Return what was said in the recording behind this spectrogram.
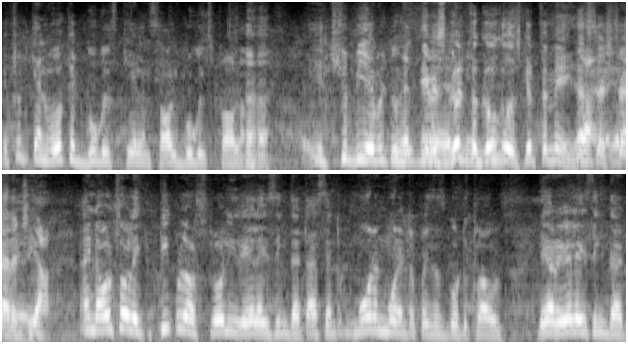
If it can work at Google scale and solve Google's problem, it should be able to help If it's good for Google, it's good for me. That's yeah, their strategy. Yeah, and also like people are slowly realizing that as more and more enterprises go to cloud, they are realizing that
